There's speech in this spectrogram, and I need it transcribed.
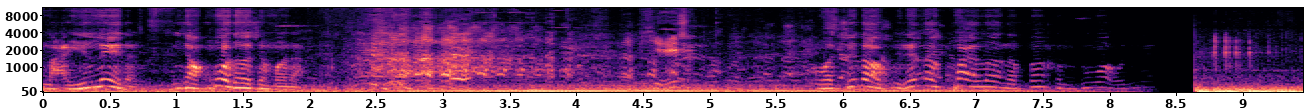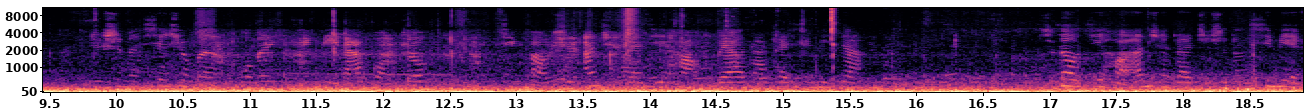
哪一类的？你想获得什么的？便宜什么？我知道人的快乐呢分很多。生们，我们已经抵达广州，请保持安全带系好，不要打开行李架，直到系好安全带指示灯熄灭。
